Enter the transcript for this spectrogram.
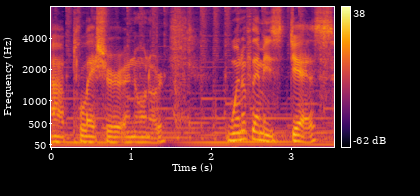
uh, pleasure and honor. One of them is Jess,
